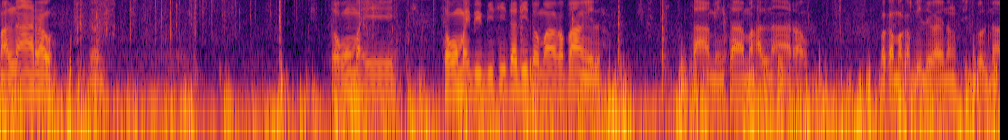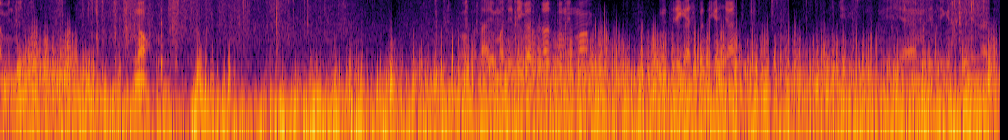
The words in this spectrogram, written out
mahal na araw. Yun so kung may so kung may bibisita dito mga kapangil sa amin sa mahal na araw. Baka makabili kayo ng sweet gold namin dito. No? O ba tayo matitigas lord. Kunin mo. Matitigas matitigas yan. Sige yeah, matitigas. Kunin natin.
